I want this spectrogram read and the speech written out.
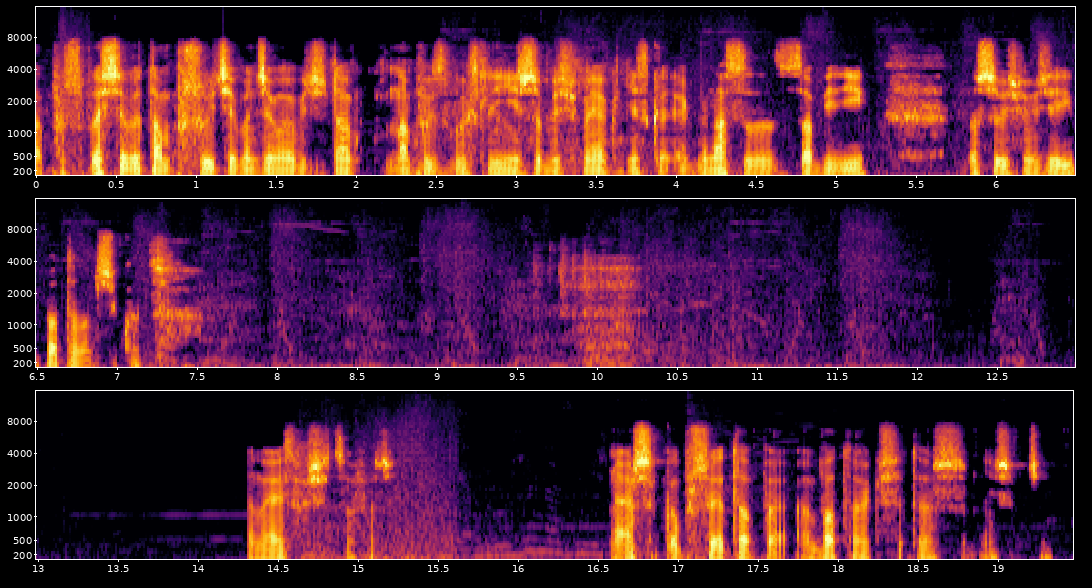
A pusz, weźcie wy tam puszujcie, będziemy robić na, napój z dwóch linii, żebyśmy jak nie, jakby nas zabili, to żebyśmy wzięli bota na przykład. Ten rejs musi cofać. Drużyna zniszczyła Ja szybko puszuję topę, bota jak się też najszybciej.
